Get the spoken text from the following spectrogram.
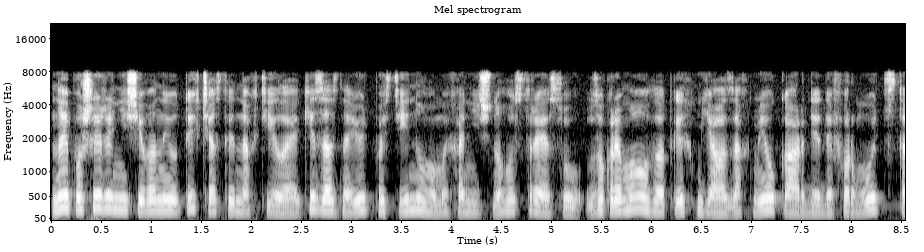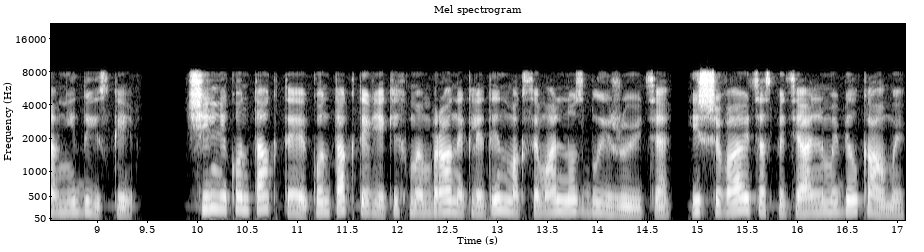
Найпоширеніші вони у тих частинах тіла, які зазнають постійного механічного стресу, зокрема у гладких м'язах, міокарді, де формують вставні диски. Щільні контакти контакти, в яких мембрани клітин максимально зближуються і зшиваються спеціальними білками.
